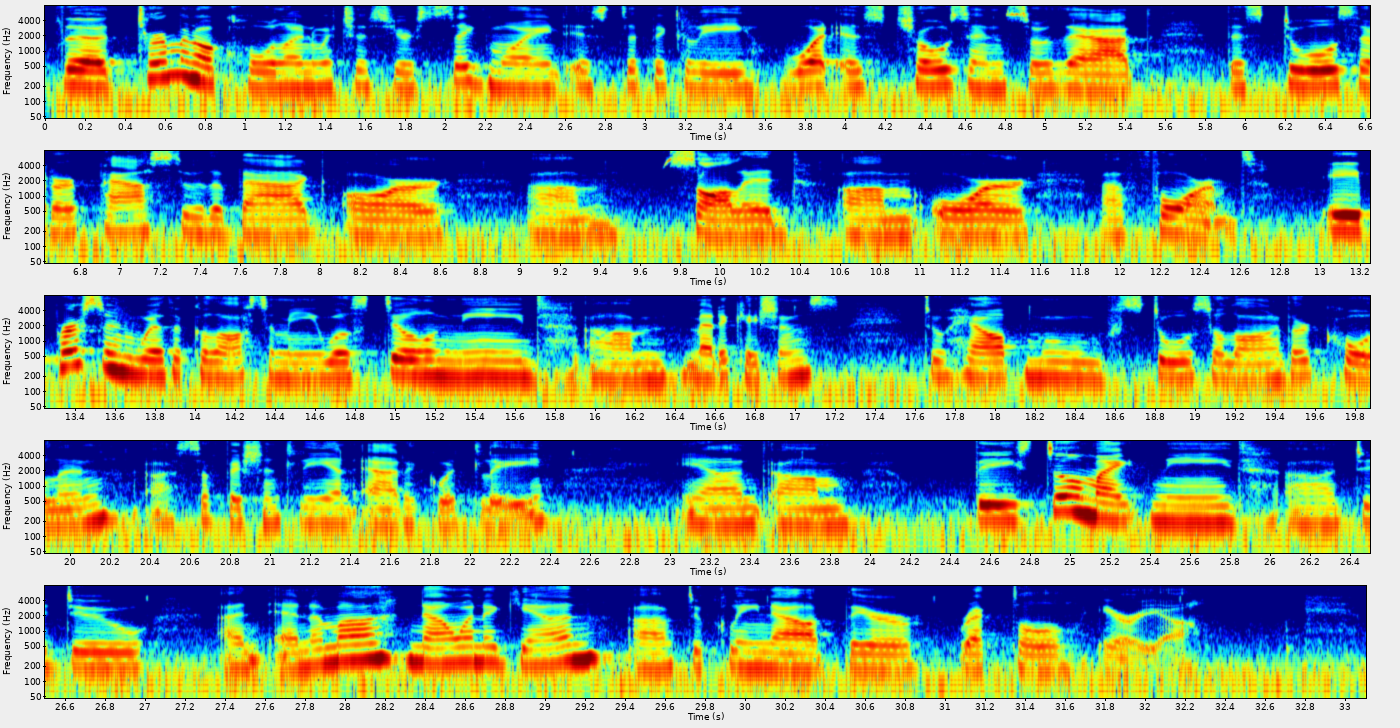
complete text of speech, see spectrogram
The terminal colon, which is your sigmoid, is typically what is chosen so that the stools that are passed through the bag are um, solid um, or uh, formed. A person with a colostomy will still need um, medications to help move stools along their colon uh, sufficiently and adequately and um, they still might need uh, to do an enema now and again uh, to clean out their rectal area.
